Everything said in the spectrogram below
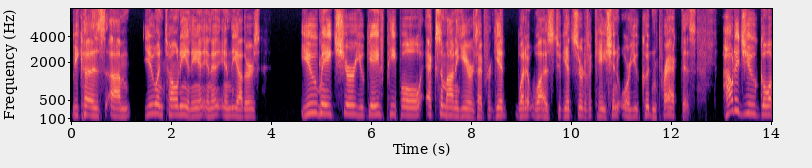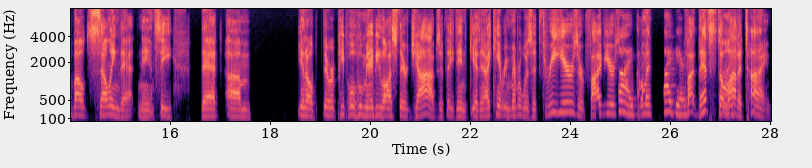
because um, you and Tony and, and, and the others, you made sure you gave people X amount of years. I forget what it was to get certification or you couldn't practice. How did you go about selling that, Nancy? That um, you know, there were people who maybe lost their jobs if they didn't get it. I can't remember, was it three years or five years? Five. How many? Five years. Five. That's a lot of time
